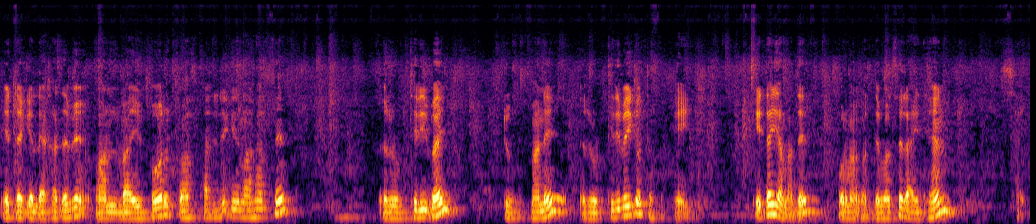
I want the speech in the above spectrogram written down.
এটাকে লেখা যাবে one by four cos thirty ডিগ্রির মান হচ্ছে রুট থ্রি বাই টু মানে রুট থ্রি বাই কত? এইট এটাই আমাদের প্রমাণ করতে বলছে রাইট হ্যান্ড সাইড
